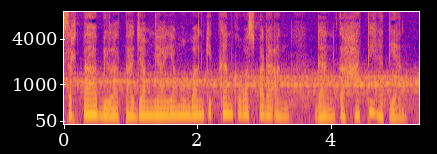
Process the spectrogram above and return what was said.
serta bila tajamnya yang membangkitkan kewaspadaan dan kehati-hatian.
